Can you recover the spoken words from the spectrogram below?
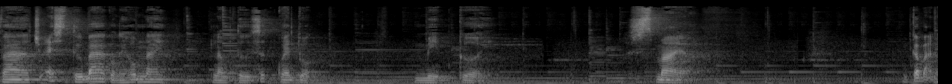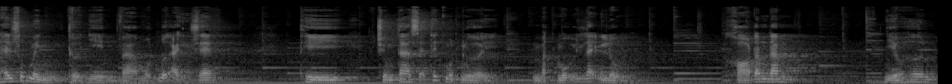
và chữ S thứ ba của ngày hôm nay là một từ rất quen thuộc mỉm cười, smile. Các bạn hãy giúp mình thử nhìn vào một bức ảnh xem, thì chúng ta sẽ thích một người mặt mũi lạnh lùng, khó đăm đăm nhiều hơn,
